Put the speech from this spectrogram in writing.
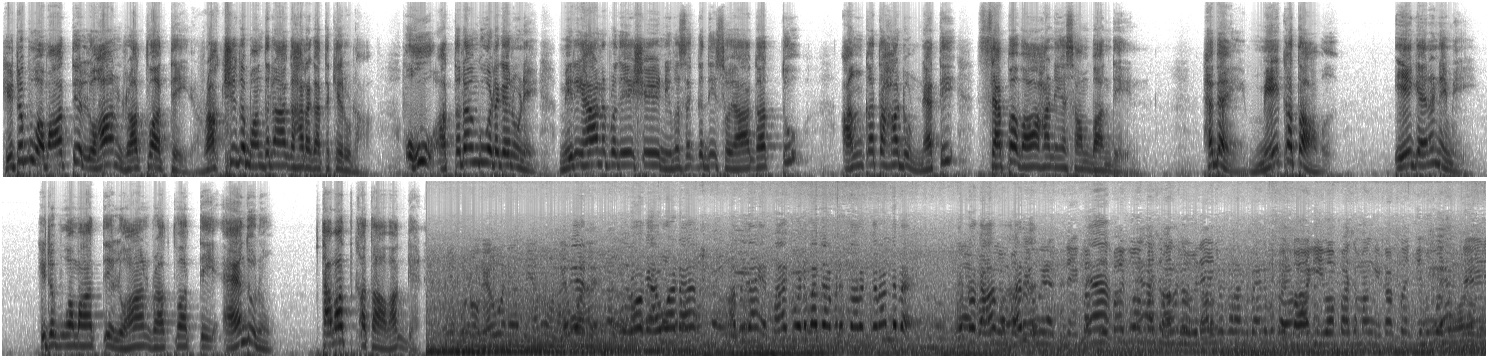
හිටපු අමාත්‍ය ලොහාන් රත්වත්තේ රක්ෂිත බන්ධනාගාර ගත කෙරුණා. ඔහු අත්අඩංගුවට ගැනුණේ මිරිහාන ප්‍රදේශයේ නිවසකදී සොයාගත්තු අංකතහඩු නැති සැප වාහනය සම්බන්ධයෙන්. හැබැයි මේ කතාව ඒ ගැන නෙමෙයි. හිටපු අමාත්‍ය ලොහාන් රත්වත්තේ ඈඳුණු තවත් කතාවක් ගැන. ෆොටෝ ගැව්වනේ අපි යනවා ෆොටෝ ගැව්වට අපි දැන් එපා කිව්වට පස්සේ අපිට තරක කරන්න බෑ. ෆොටෝ ගාව හරි. එපා කිව්වන් පස්සේ මම කිව්වේ නෑනේ. කරන්න බෑනේ පුතා. එපා කිව්වන් පස්සේ මම එකක්වත් ගෙහුවේ නෑනේ.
